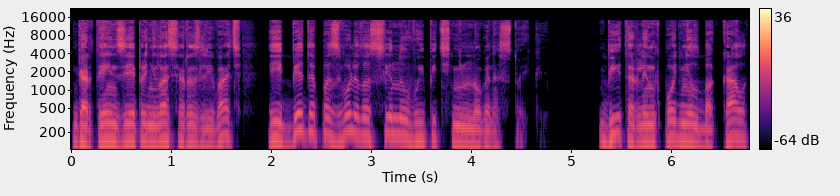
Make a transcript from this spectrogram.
Гортензия принялась разливать, и Беда позволила сыну выпить немного настойкой. Биттерлинг поднял бокал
